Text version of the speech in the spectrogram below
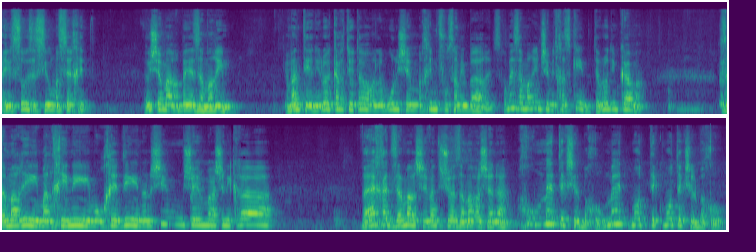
עשו איזה סיום מסכת. היו שם הרבה זמרים. הבנתי, אני לא הכרתי אותם, אבל אמרו לי שהם הכי מפורסמים בארץ. הרבה זמרים שמתחזקים, אתם לא יודעים כמה. זמרים, מלחינים, עורכי דין, אנשים שמה שנקרא... והיה אחד זמר שהבנתי שהוא היה זמר השנה. בחור מתק של בחור, מת, מותק, מותק של בחור.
